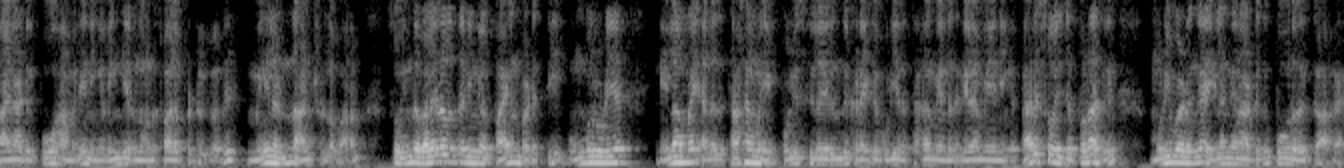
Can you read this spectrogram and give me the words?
தாய்நாட்டுக்கு போகாமலே நீங்கள் இங்கே இருந்து கொண்டு கவலைப்பட்டிருக்கிறது மேலென்று நான் சொல்ல வரேன். ஸோ இந்த வலைதளத்தை நீங்கள் பயன்படுத்தி உங்களுடைய நிலைமை அல்லது தகமை போலீஸில் இருந்து கிடைக்கக்கூடிய அந்த தகமை அல்லது நிலைமையை நீங்கள் பரிசோதித்த பிறகு முடிவெடுங்க இலங்கை நாட்டுக்கு போகிறதுக்காக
